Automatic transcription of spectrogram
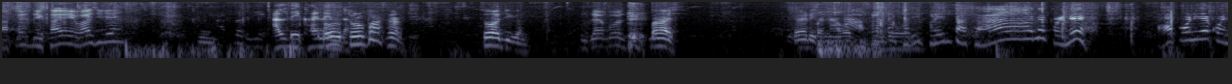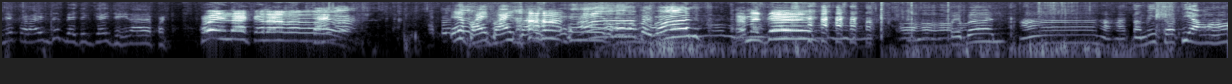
આપણે દેખાય એવા છીએ? હાલ દેખાય નહીં થોડું પાછળ. સો હજી ગણ. બસ. રેડી. કોઈ ના કરાવે. એ ભાઈ ભાઈ ભાઈ. ભાઈબંધ. હા હા હા. તમે ચોથી આવો હો.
